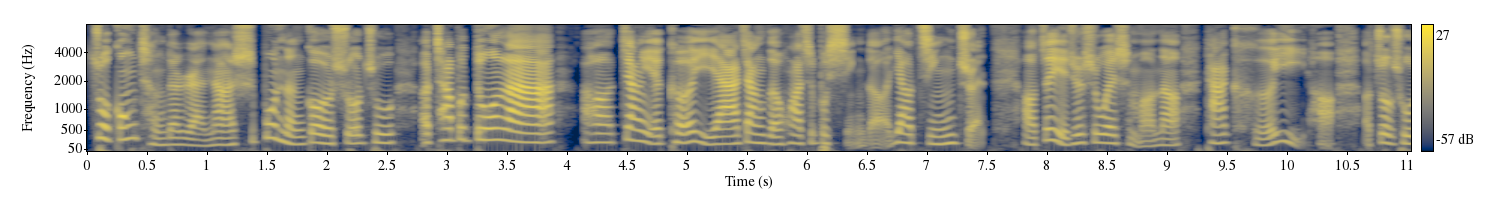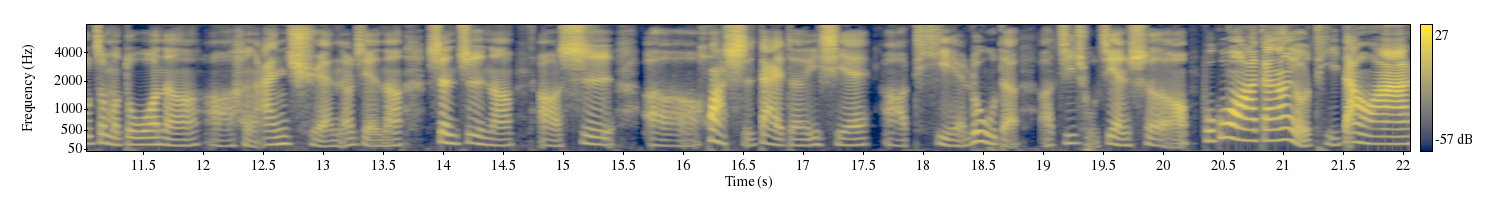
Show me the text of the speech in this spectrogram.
做工程的人呢是不能够说出呃差不多啦啊，这样也可以呀，这样的话是不行的，要精准啊！这也就是为什么呢，他可以哈做出这么多呢啊，很安全，而且呢，甚至呢啊是呃划时代的一些啊铁路的呃基础建设哦。不过啊，刚刚有提到啊。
